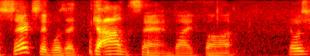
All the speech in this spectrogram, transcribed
06, it was a godsend. I thought it was.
